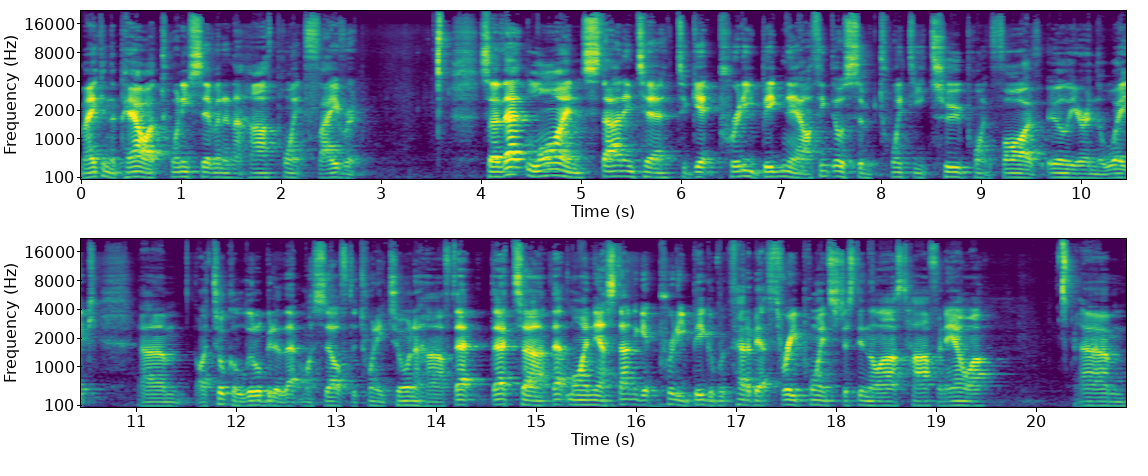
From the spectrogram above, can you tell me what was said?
making the Power 27 and a half point favourite. So that line starting to, to get pretty big now. I think there was some 22.5 earlier in the week. Um, I took a little bit of that myself, the 22 and a half. That that uh, that line now starting to get pretty big. We've had about three points just in the last half an hour. Um,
